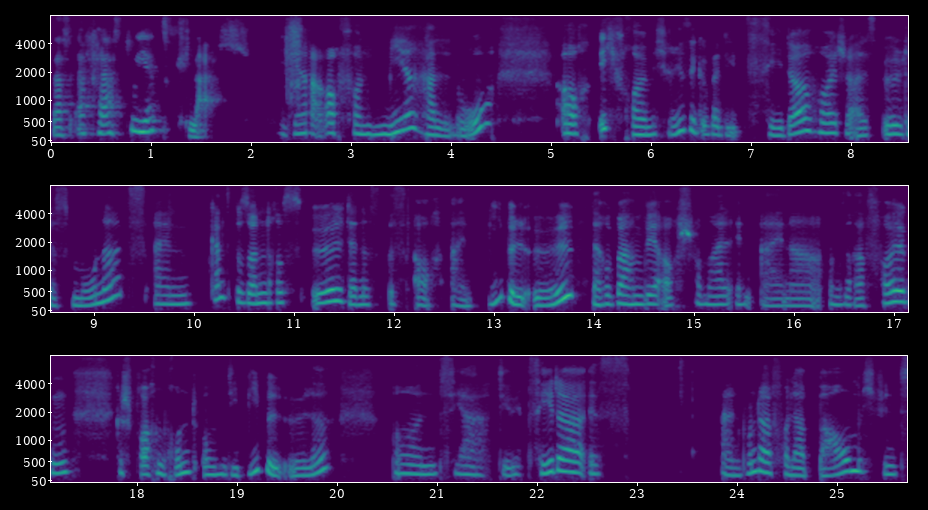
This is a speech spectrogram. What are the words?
Das erfährst du jetzt gleich. Ja, auch von mir. Hallo. Auch ich freue mich riesig über die Zeder heute als Öl des Monats. Ein ganz besonderes Öl, denn es ist auch ein Bibelöl. Darüber haben wir auch schon mal in einer unserer Folgen gesprochen rund um die Bibelöle. Und ja, die Zeder ist ein wundervoller Baum. Ich finde,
